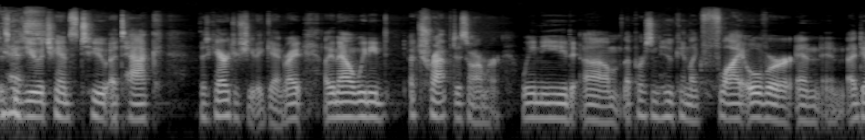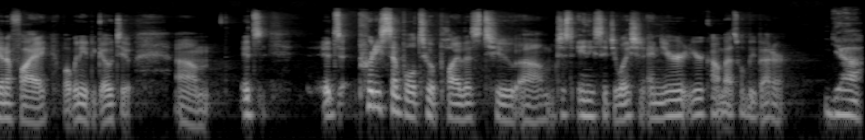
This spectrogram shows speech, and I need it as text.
This gives you a chance to attack the character sheet again, right? Like now we need a trap disarmer. We need um, a person who can like fly over and and identify what we need to go to. Um, it's it's pretty simple to apply this to um, just any situation, and your your combats will be better. Yeah,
